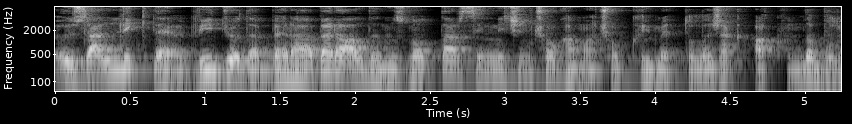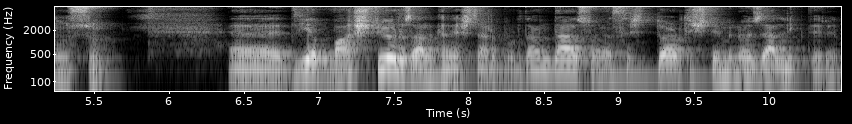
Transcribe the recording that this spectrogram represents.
Özellikle videoda beraber aldığımız notlar senin için çok ama çok kıymetli olacak aklında bulunsun. Ee, diye başlıyoruz arkadaşlar buradan. Daha sonrası işte 4 işlemin özellikleri.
